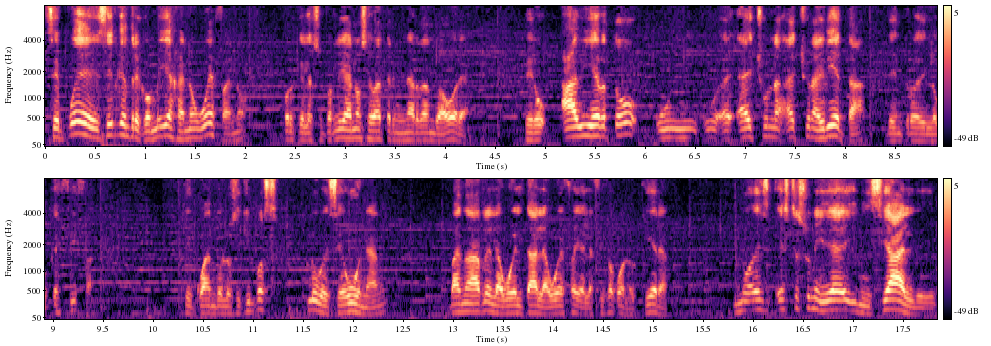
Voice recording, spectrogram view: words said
se puede decir que entre comillas ganó UEFA, ¿no? Porque la Superliga no se va a terminar dando ahora. Pero ha abierto un, ha hecho una, ha hecho una grieta dentro de lo que es FIFA que cuando los equipos clubes se unan, van a darle la vuelta a la UEFA y a la FIFA cuando quieran. No es, esto es una idea inicial.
